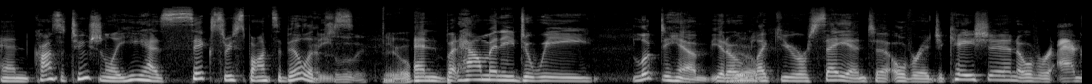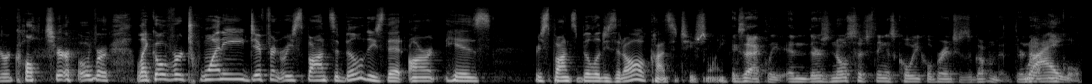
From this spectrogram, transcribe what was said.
and constitutionally, he has six responsibilities. Absolutely. Yep. And but how many do we look to him? You know, Yeah. like you were saying, to over education, over agriculture, over like over twenty different responsibilities that aren't his responsibilities at all constitutionally. exactly. And there's no such thing as co equal branches of government. They're not right. equal.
